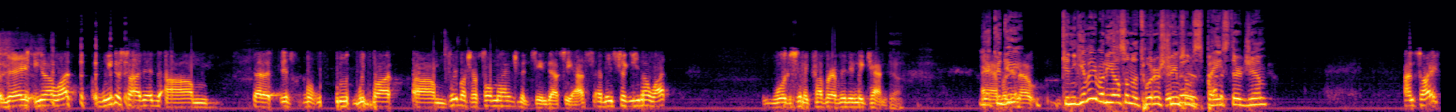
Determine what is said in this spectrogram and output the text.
they, you know what? We decided um, that if we, we brought um, pretty much our full management team to SES, and we said, you know what? We're just going to cover everything we can. Yeah. Yeah, Yeah, could you gonna- can you give anybody else on the Twitter stream some space there, Jim? I'm sorry.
